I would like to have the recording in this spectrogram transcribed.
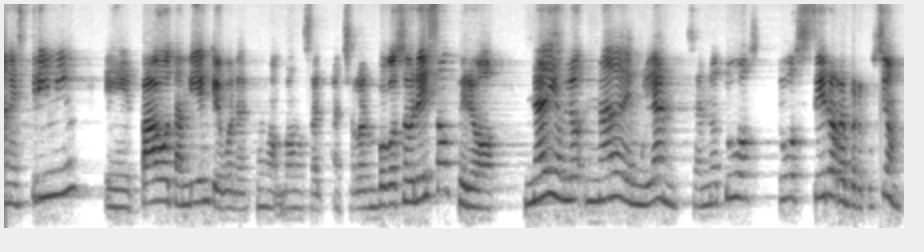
en streaming, eh, pago también, que bueno, después va- vamos a, a charlar un poco sobre eso, pero nadie habló nada de Mulan, o sea, no tuvo, tuvo cero repercusión.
